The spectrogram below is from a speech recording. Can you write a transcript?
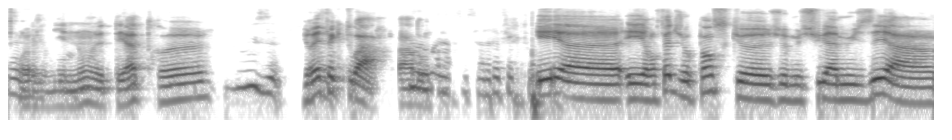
j'ai oublié le nom, le théâtre. Du réfectoire, pardon. voilà, ça, le réfectoire. Et, et, en fait, je pense que je me suis amusé à,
